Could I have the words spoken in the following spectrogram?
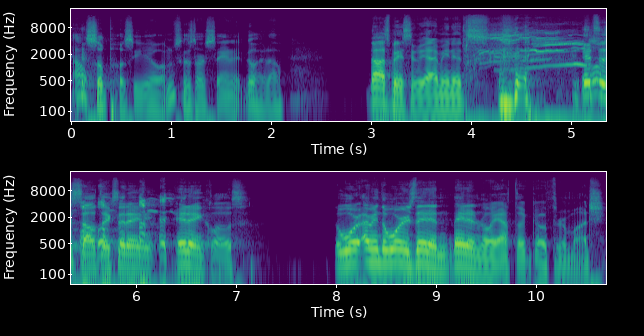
Al's so pussy, yo. I'm just gonna start saying it. Go ahead, Al. No, it's basically. I mean, it's it's the Celtics. It ain't it ain't close. The war. I mean, the Warriors. They didn't they didn't really have to go through much.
